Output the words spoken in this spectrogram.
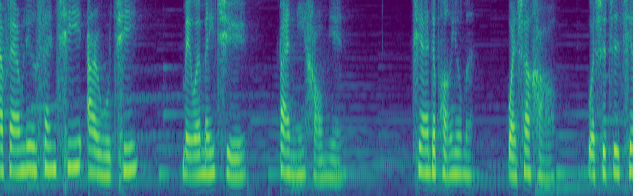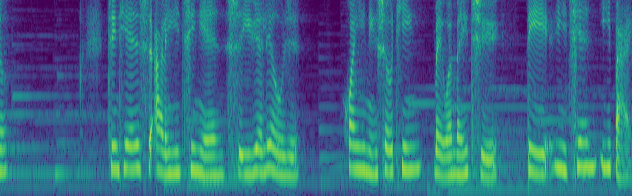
FM 六三七二五七，美文美曲伴你好眠。亲爱的朋友们，晚上好，我是知秋。今天是二零一七年十一月六日，欢迎您收听《美文美曲》第一千一百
